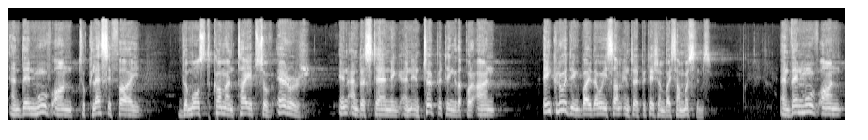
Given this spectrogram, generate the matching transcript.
and then move on to classify the most common types of error in understanding and interpreting the Quran, including, by the way, some interpretation by some Muslims. And then move on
